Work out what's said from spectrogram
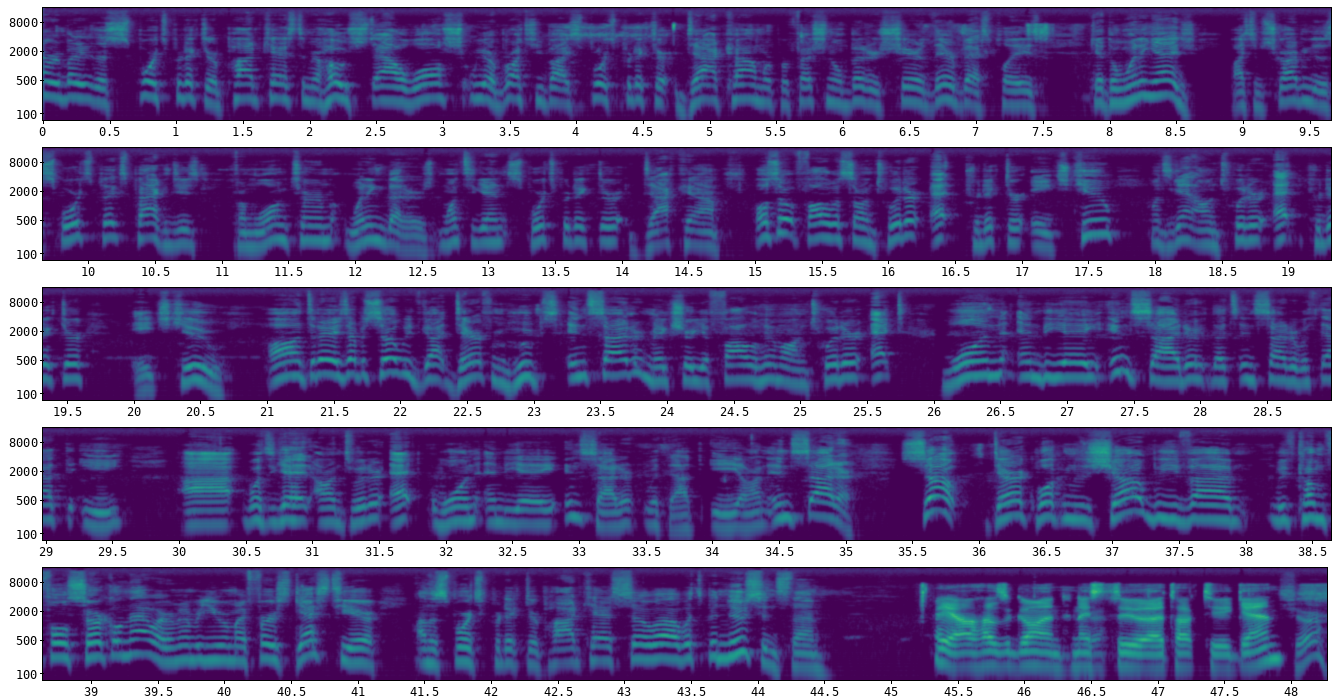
Everybody, to the Sports Predictor podcast. I'm your host, Al Walsh. We are brought to you by SportsPredictor.com, where professional bettors share their best plays. Get the winning edge by subscribing to the Sports Picks packages from long-term winning bettors. Once again, SportsPredictor.com. Also, follow us on Twitter at PredictorHQ. Once again, on Twitter at PredictorHQ. On today's episode, we've got Derek from Hoops Insider. Make sure you follow him on Twitter at one NBA Insider. That's Insider without the E. Uh, once again, on Twitter at one NBA Insider without the E on Insider. So, Derek, welcome to the show. We've uh, we've come full circle now. I remember you were my first guest here on the Sports Predictor podcast. So, uh, what's been new since then? Hey Al, how's it going? Nice to uh, talk to you again. Sure.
